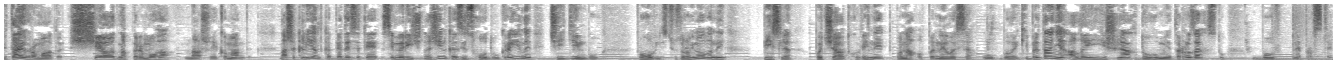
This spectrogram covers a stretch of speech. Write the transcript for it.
Вітаю громаду! Ще одна перемога нашої команди. Наша клієнтка 57-річна жінка зі сходу України, чий дім був повністю зруйнований після початку війни. Вона опинилася у Великій Британії, але її шлях до гуманітарного захисту був непростим.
